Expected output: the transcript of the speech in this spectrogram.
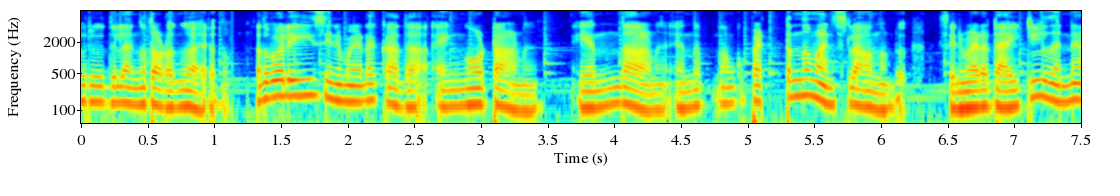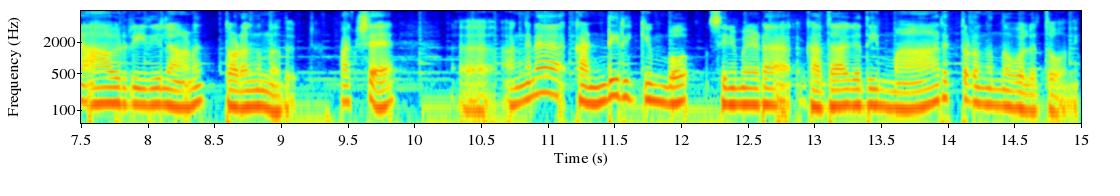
ഒരു ഇതിലങ്ങ് തുടങ്ങുമായിരുന്നു. അതുപോലെ ഈ സിനിമയുടെ കഥ എങ്ങോട്ടാണ് എന്താണ് എന്ന് നമുക്ക് പെട്ടെന്ന് മനസ്സിലാവുന്നുണ്ട്. സിനിമയുടെ ടൈറ്റിൽ തന്നെ ആ ഒരു രീതിയിലാണ് തുടങ്ങുന്നത്. പക്ഷേ അങ്ങനെ കണ്ടിരിക്കുമ്പോൾ സിനിമയുടെ കഥാഗതി മാറിത്തുടങ്ങുന്ന പോലെ തോന്നി.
